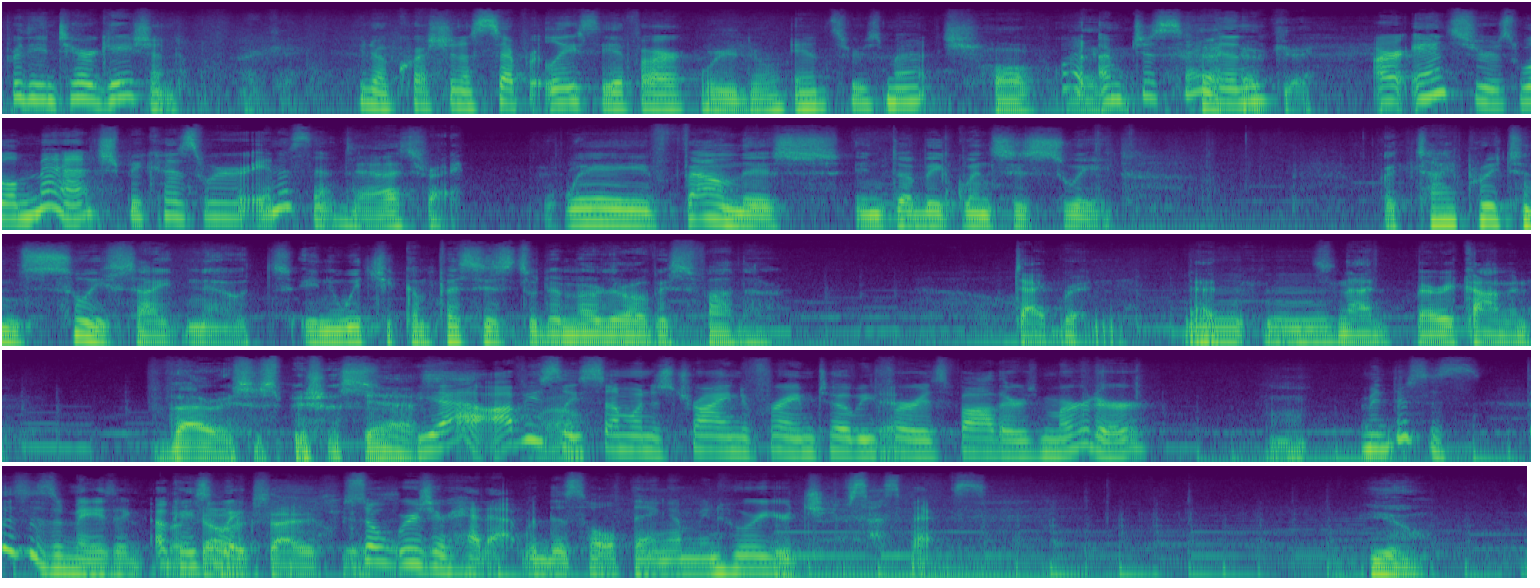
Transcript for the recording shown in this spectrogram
For the interrogation. Okay. You know, question us separately, see if our What are you doing? answers match. Oh, what? like- I'm just saying Okay. our answers will match because we're innocent. Yeah, that's right. We found this in Toby Quince's suite. A typewritten suicide note in which he confesses to the murder of his father. Typewritten. That's not very common. Very suspicious. Yes. Yeah, obviously someone is trying to frame Toby for his father's murder. Mm. I mean, this is this is amazing. Okay, Look so how wait. excited she is. So where's your head at with this whole thing? I mean, who are your chief suspects? You.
